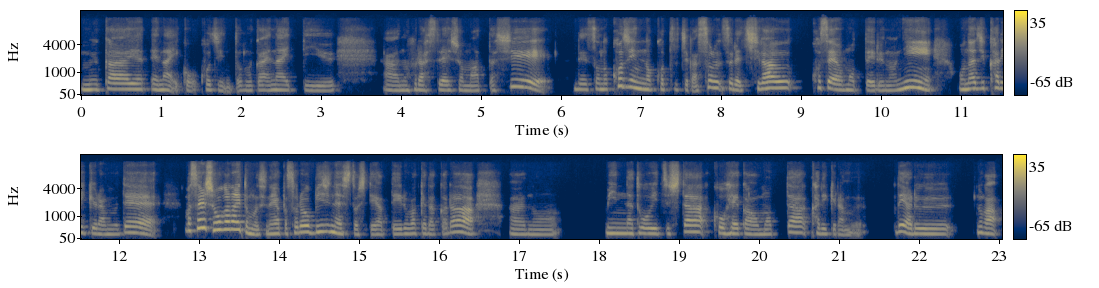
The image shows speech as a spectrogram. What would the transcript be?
向かえないこう個人と向かえないっていうあのフラストレーションもあったしでその個人の子たちがそれぞれ違う個性を持っているのに同じカリキュラムで、まあ、それはしょうがないと思うんですね。やっぱそれをビジネスとしてやっているわけだからあのみんな統一した公平感を持ったカリキュラムでやるのが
